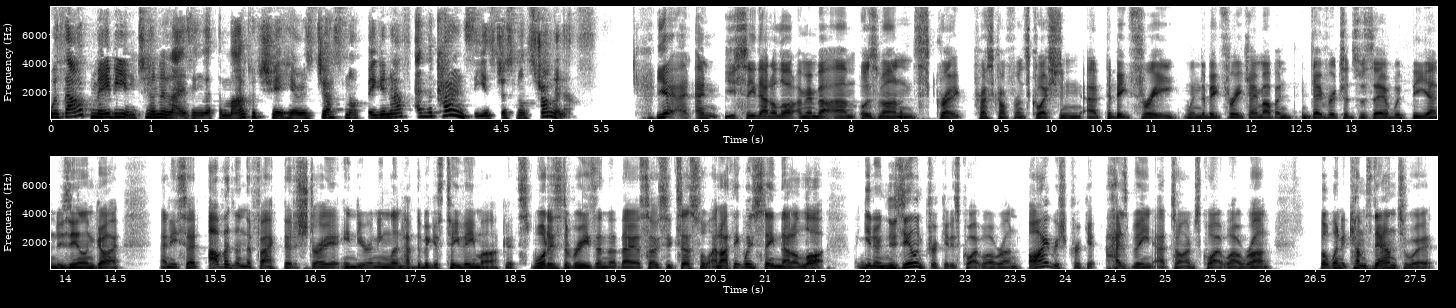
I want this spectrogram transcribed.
without maybe internalizing that the market share here is just not big enough and the currency is just not strong enough. Yeah, and, and, you see that a lot. I remember um, Usman's great press conference question at the Big Three when the Big Three came up, and Dave Richards was there with the uh, New Zealand guy, and he said, other than the fact that Australia, India, and England have the biggest TV markets, what is the reason that they are so successful? And I think we've seen that a lot. You know, New Zealand cricket is quite well run. Irish cricket has been at times quite well run, but when it comes down to it,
